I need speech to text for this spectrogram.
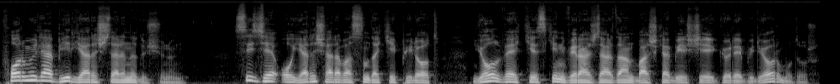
Formula 1 yarışlarını düşünün. Sizce o yarış arabasındaki pilot yol ve keskin virajlardan başka bir şey görebiliyor mudur?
